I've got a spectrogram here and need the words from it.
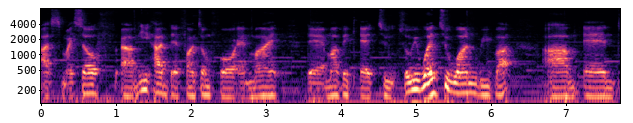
as myself. Um, he had the Phantom 4 and my the Mavic Air 2. So we went to one river um, and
